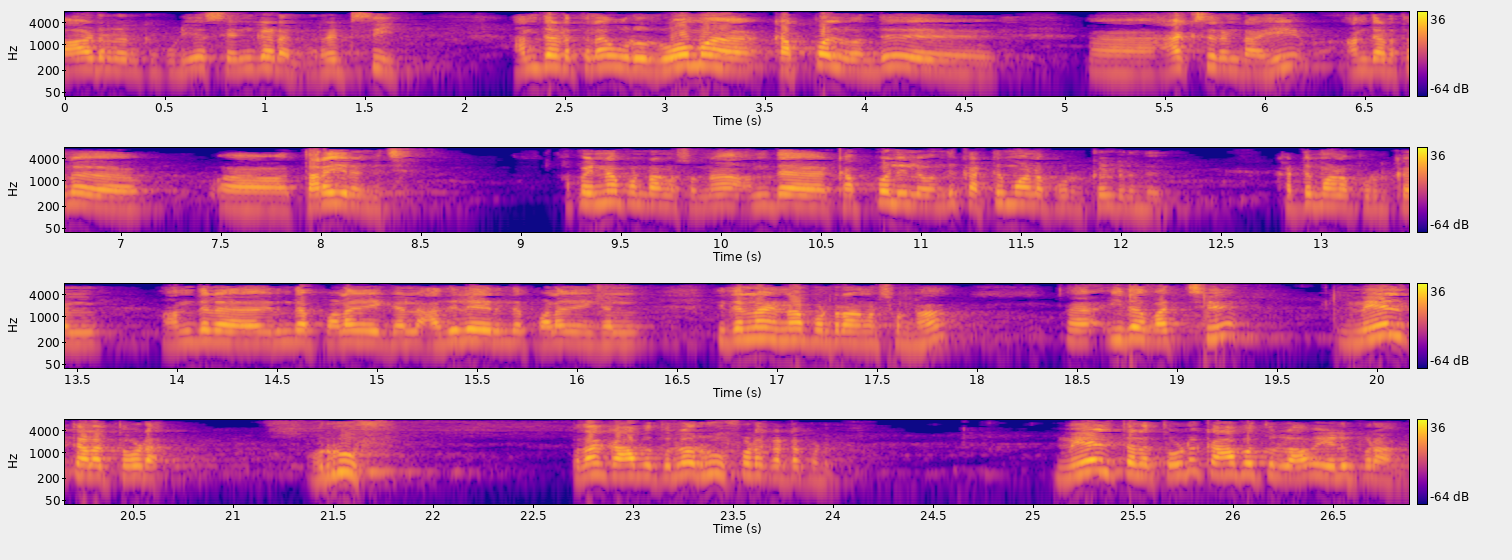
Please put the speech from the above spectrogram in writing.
பார்டர்ல இருக்கக்கூடிய செங்கடல் ரெட்சி அந்த இடத்துல ஒரு ரோம கப்பல் வந்து ஆக்சிடென்ட் ஆகி அந்த இடத்துல தரையிறங்குச்சு. அப்ப என்ன பண்றாங்க சொன்னா அந்த கப்பலில் வந்து கட்டுமான பொருட்கள் இருந்தது. கட்டுமான பொருட்கள் அதுல இருந்த பலகைகள் அதிலே இருந்த பலகைகள் இதெல்லாம் என்ன பண்றாங்கன்னு சொன்னா இதை வச்சு மேல் தளத்தோட ரூஃப் இப்பதான் காபத்துல்லா ரூஃபோட கட்டப்படுது. மேல் தளத்தோடு காபத்துல்லாவை எழுப்புறாங்க.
